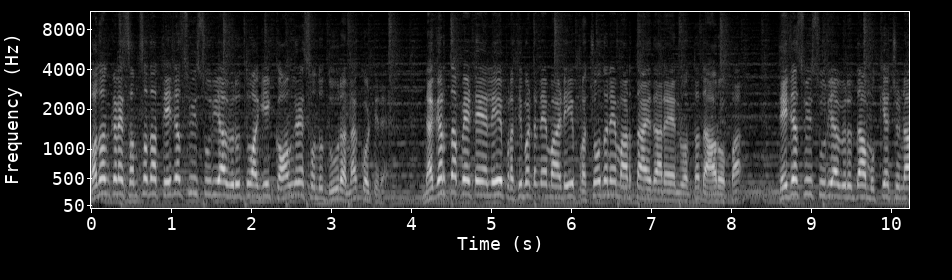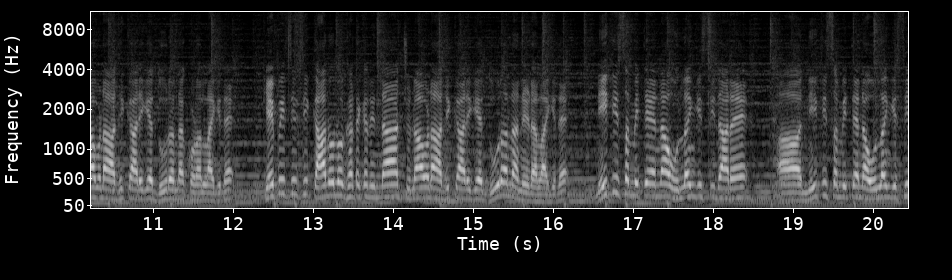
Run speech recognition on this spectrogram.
ಮತ್ತೊಂದ್ ಕಡೆ ಸಂಸದ ತೇಜಸ್ವಿ ಸೂರ್ಯ ವಿರುದ್ಧವಾಗಿ ಕಾಂಗ್ರೆಸ್ ಒಂದು ದೂರನ್ನ ಕೊಟ್ಟಿದೆ. ನಗರ್ತಪೇಟೆಯಲ್ಲಿ ಪ್ರತಿಭಟನೆ ಮಾಡಿ ಪ್ರಚೋದನೆ ಮಾಡ್ತಾ ಇದ್ದಾರೆ ಎನ್ನುವಂಥದ್ದು ಆರೋಪ. ತೇಜಸ್ವಿ ಸೂರ್ಯ ವಿರುದ್ಧ ಮುಖ್ಯ ಚುನಾವಣಾ ಅಧಿಕಾರಿಗೆ ದೂರನ್ನ ಕೊಡಲಾಗಿದೆ. ಕೆಪಿಸಿಸಿ ಕಾನೂನು ಘಟಕದಿಂದ ಚುನಾವಣಾ ಅಧಿಕಾರಿಗೆ ದೂರನ್ನ ನೀಡಲಾಗಿದೆ. ನೀತಿ ಸಂಹಿತೆಯನ್ನ ಉಲ್ಲಂಘಿಸಿದ್ದಾರೆ. ನೀತಿ ಸಂಹಿತೆಯನ್ನ ಉಲ್ಲಂಘಿಸಿ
